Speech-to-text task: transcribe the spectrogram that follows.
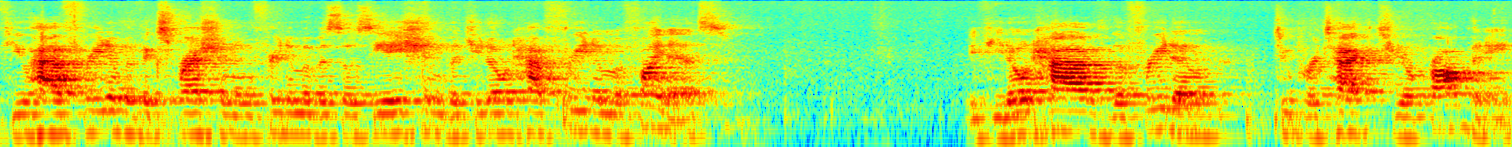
If you have freedom of expression and freedom of association, but you don't have freedom of finance, if you don't have the freedom to protect your property,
